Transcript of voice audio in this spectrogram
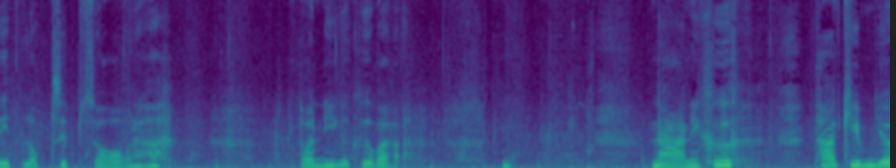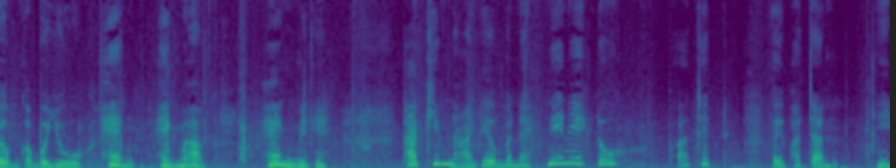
ติดลบสิบสองนะคะ ตอนนี้ก็คือว่า หนานี่คือ ทาครีมเยิ้มกับบอยูแห้งแห้งมาก แห้งนี่ทาครีมหนาเยิ้มไปไหน นี่นี่ดูพระอาทิตย์เอ้ยพระจันทร์นี่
